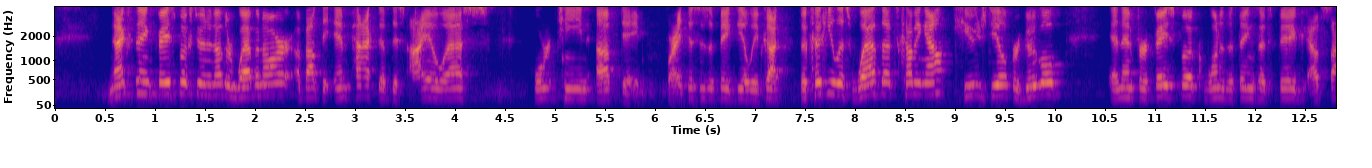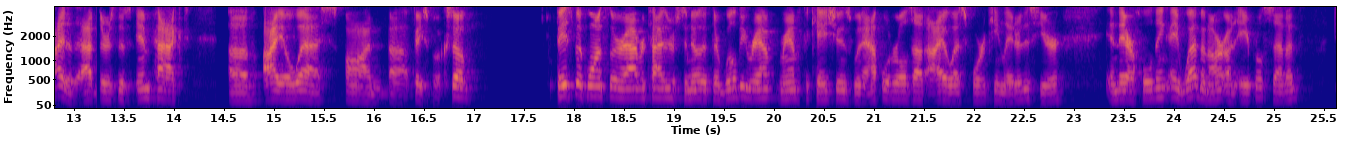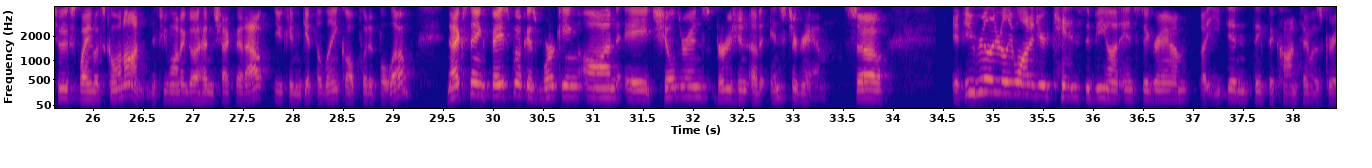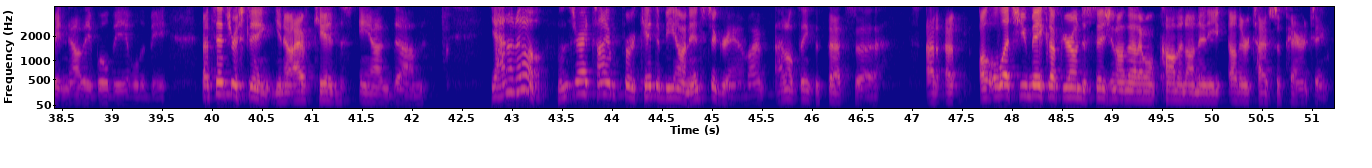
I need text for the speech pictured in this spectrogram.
Next thing, Facebook's doing another webinar about the impact of this iOS 14 update, right? This is a big deal. We've got the cookieless web that's coming out, huge deal for Google. And then for Facebook, one of the things that's big outside of that, there's this impact of iOS on uh, Facebook. So Facebook wants their advertisers to know that there will be ram- ramifications when Apple rolls out iOS 14 later this year. And they are holding a webinar on April 7th to explain what's going on. If you want to go ahead and check that out, you can get the link. I'll put it below. Next thing, Facebook is working on a children's version of Instagram. So if you really, really wanted your kids to be on Instagram, but you didn't think the content was great, now they will be able to be. That's interesting. You know, I have kids, and um, yeah, I don't know. When's the right time for a kid to be on Instagram? I, I don't think that that's. Uh, I'll let you make up your own decision on that. I won't comment on any other types of parenting.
